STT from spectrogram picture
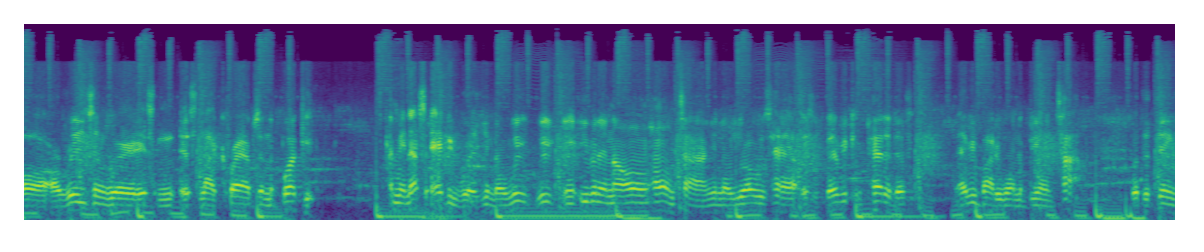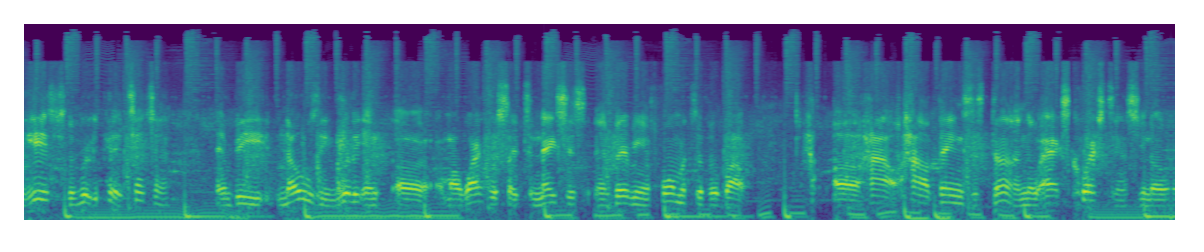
or a region where it's it's like crabs in the bucket, I mean that's everywhere. You know, we, we even in our own hometown, you know, you always have it's very competitive. Everybody want to be on top. But the thing is, is to really pay attention and be nosy, really, and uh, my wife would say tenacious and very informative about uh, how how things is done. You know, ask questions. You know,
